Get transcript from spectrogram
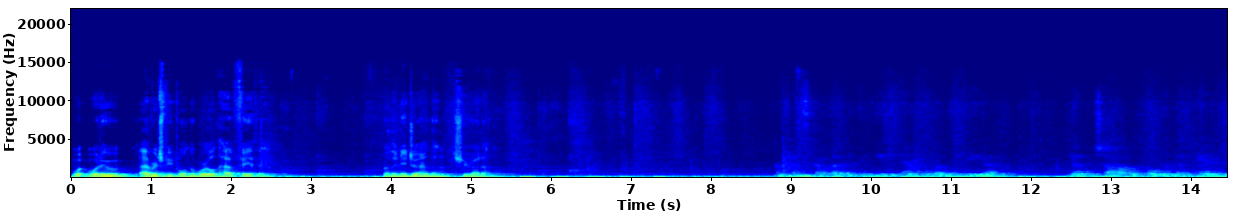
What what do average people in the world have faith in? Mother Nidra and then Sri Radha. Sometimes Prabhupada can give example of the uh, young child holding a hand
